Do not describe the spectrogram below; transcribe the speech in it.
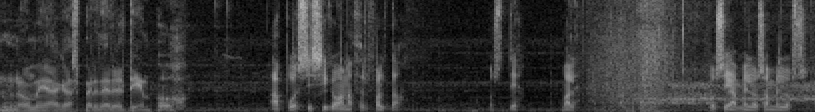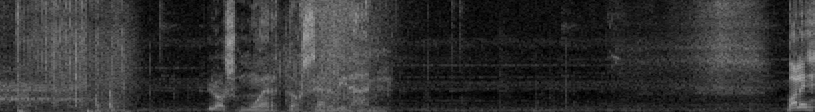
No me hagas perder el tiempo. Ah, pues sí, sí que van a hacer falta. Hostia. Vale. Pues sí, házmelos, házmelos. Los muertos servirán. Vale.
